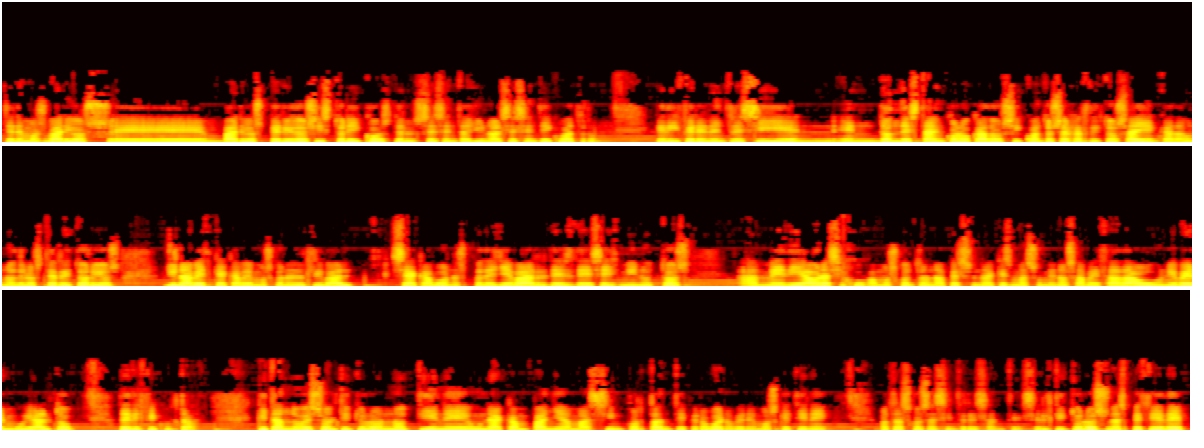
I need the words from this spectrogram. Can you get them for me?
Tenemos varios, eh, varios periodos históricos, del 61 al 64, que difieren entre sí en, en dónde están colocados y cuántos ejércitos hay en cada uno de los territorios, y una vez que acabemos con el rival, se acabó. Nos puede llevar desde 6 minutos a media hora si jugamos contra una persona que es más o menos avezada o un nivel muy alto de dificultad. Quitando eso, el título no tiene una campaña más importante, pero bueno, veremos que tiene otras cosas interesantes. El título es una especie de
